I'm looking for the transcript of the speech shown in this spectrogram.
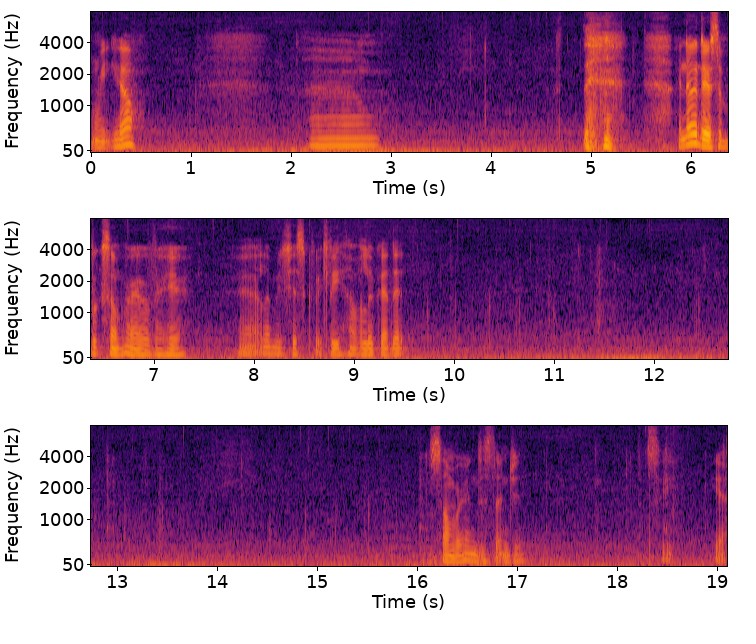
There we go. Um, I know there's a book somewhere over here. Yeah, let me just quickly have a look at it. Somewhere in this dungeon. Let's see. Yeah.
